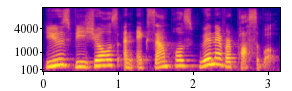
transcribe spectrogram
Use visuals and examples whenever possible.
